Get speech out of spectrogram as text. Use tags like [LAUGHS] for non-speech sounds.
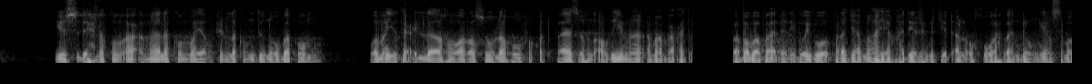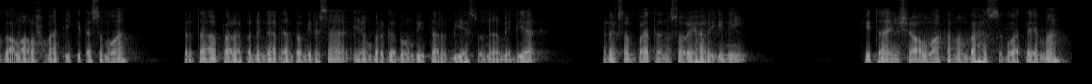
يصلح لكم أعمالكم ويغفر لكم ذنوبكم ومن يطع الله ورسوله فقد فاز عظيما أما بعد Bapak-bapak dan ibu-ibu para jamaah yang hadir di Masjid Al-Ukhwah Bandung yang semoga Allah rahmati kita semua serta para pendengar dan pemirsa yang bergabung di Tarbiyah Sunnah Media pada kesempatan sore hari ini kita insya Allah akan membahas sebuah tema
